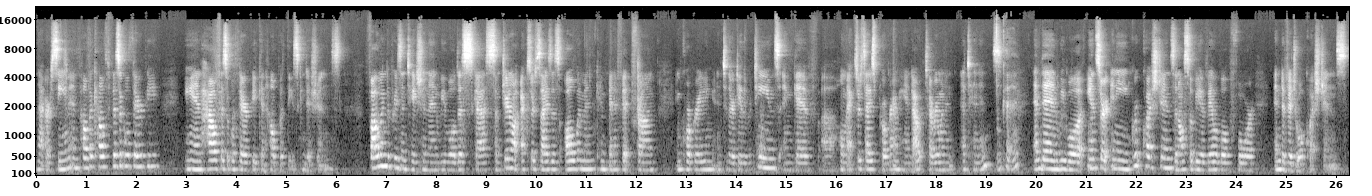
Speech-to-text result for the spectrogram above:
that are seen in pelvic health physical therapy and how physical therapy can help with these conditions. Following the presentation, then we will discuss some general exercises all women can benefit from incorporating into their daily routines and give a home exercise program handout to everyone in attendance. Okay. And then we will answer any group questions and also be available for individual questions.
